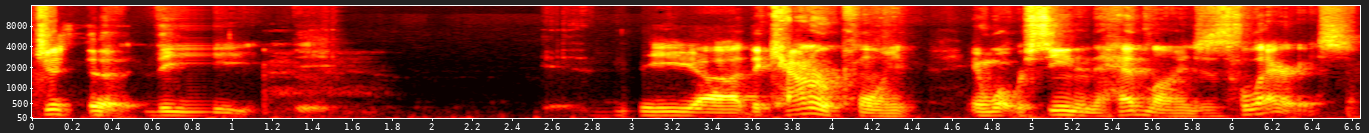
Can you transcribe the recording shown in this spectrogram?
just the the the uh, the counterpoint in what we're seeing in the headlines is hilarious.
